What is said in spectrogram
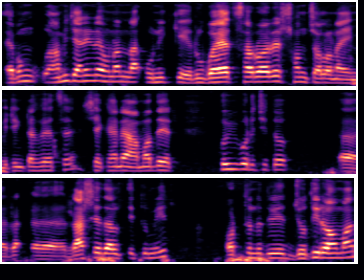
এবং আমি জানি না ওনার না, উনি কে? রুবায়াত সারোয়ারের সঞ্চালনায় এই মিটিংটা হয়েছে। সেখানে আমাদের খুবই পরিচিত রাশেদ আল তিতুমির অর্থনীতিবিদ জ্যোতি রহমান,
